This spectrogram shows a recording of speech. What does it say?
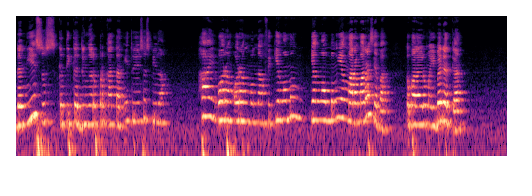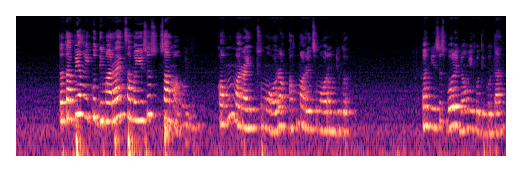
dan Yesus ketika dengar perkataan itu Yesus bilang, "Hai orang-orang munafik yang ngomong yang ngomong yang marah-marah siapa? Kepala rumah ibadat kan? Tetapi yang ikut dimarahin sama Yesus sama. Kamu marahin semua orang, aku marahin semua orang juga. Kan Yesus boleh dong ikut-ikutan.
